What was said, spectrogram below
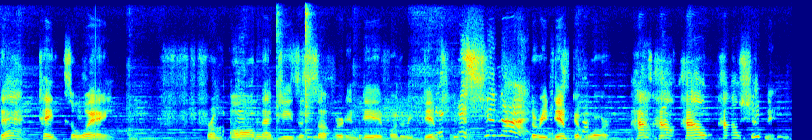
that takes away from all that Jesus suffered and did for the redemption. It, it should not. The redemptive work. How how how how shouldn't it?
